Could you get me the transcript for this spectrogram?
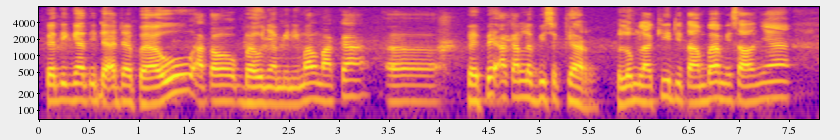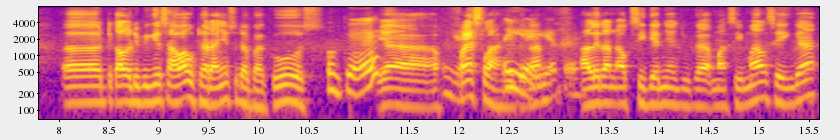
Ketika tidak ada bau atau baunya minimal, maka eh, bebek akan lebih segar. Belum lagi ditambah misalnya eh, di- kalau di pinggir sawah udaranya sudah bagus. Oke. Ya, Iya. fresh lah gitu Iya, kan. gitu. Aliran oksigennya juga maksimal sehingga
